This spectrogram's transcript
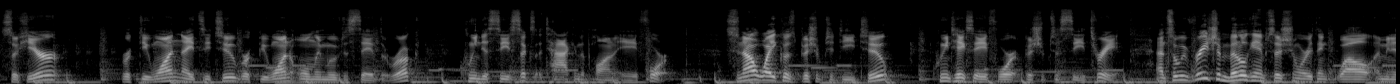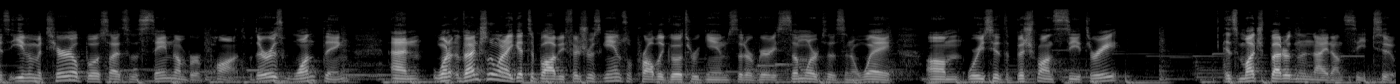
So here rook d1 knight c2 rook b1 only move to save the rook. Queen to c6 attacking the pawn a4 so now white goes bishop to d2 queen takes a4 bishop to c3 and so we've reached a middle game position where you think well I mean it's even material both sides have the same number of pawns. But there is one thing and when eventually when I get to Bobby Fischer's games we'll probably go through games that are very similar to this in a way um, where you see that the bishop on c3 is much better than the knight on c2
